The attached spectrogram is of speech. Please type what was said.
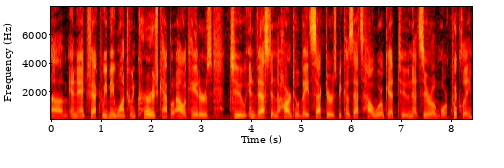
um, and in fact, we may want to encourage capital allocators to invest in the hard to abate sectors because that's how we'll get to net zero more quickly.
